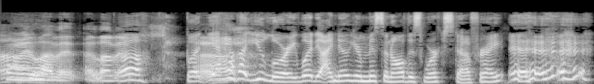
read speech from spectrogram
Oh, I love it. I love it. Oh, but yeah, how Uh. about you, Lori? What I know you're missing all this work stuff, right?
